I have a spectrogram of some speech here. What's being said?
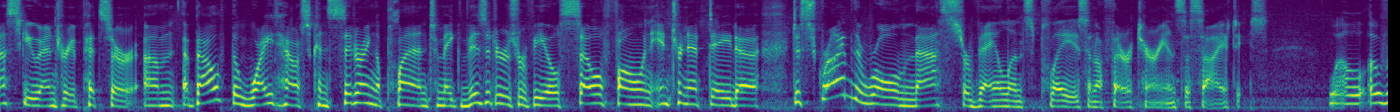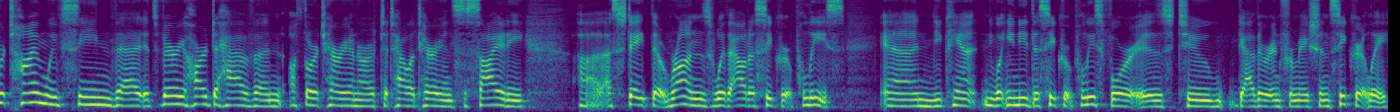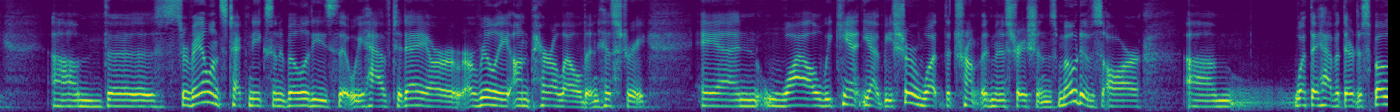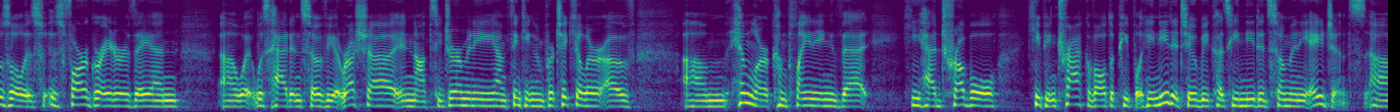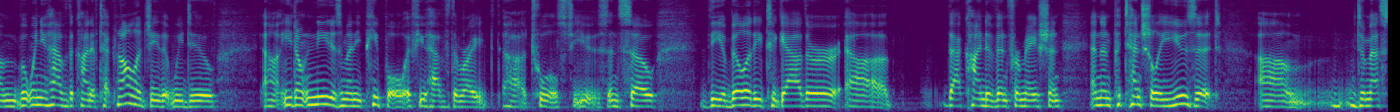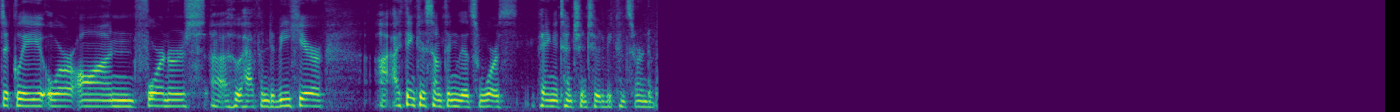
ask you, Andrea Pitzer, um, about the White House considering a plan to make visitors reveal cell phone, internet data. Describe the role mass surveillance plays in authoritarian societies. Well, over time, we've seen that it's very hard to have an authoritarian or a totalitarian society, uh, a state that runs without a secret police. And you can't, what you need the secret police for is to gather information secretly. Um, the surveillance techniques and abilities that we have today are, are, really unparalleled in history. And while we can't yet be sure what the Trump administration's motives are, um, what they have at their disposal is, is far greater than uh, what was had in Soviet Russia, in Nazi Germany. I'm thinking in particular of um, Himmler complaining that he had trouble keeping track of all the people he needed to because he needed so many agents. Um, but when you have the kind of technology that we do, uh, you don't need as many people if you have the right uh, tools to use. And so the ability to gather uh, that kind of information and then potentially use it um, domestically or on foreigners uh, who happen to be here, I think is something that's worth paying attention to to be concerned about.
